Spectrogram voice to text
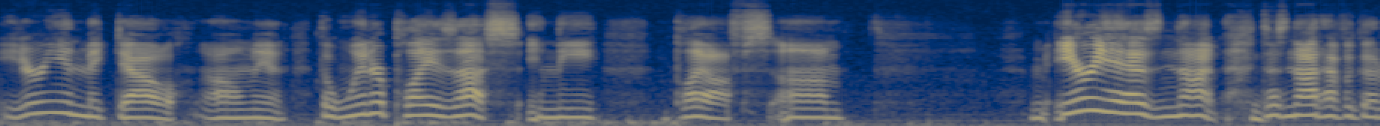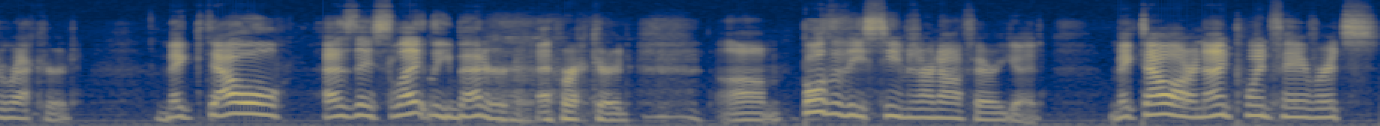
Erie and McDowell. Oh man, the winner plays us in the playoffs. Um, Erie has not does not have a good record. McDowell has a slightly better record. Um, both of these teams are not very good. McDowell are nine point favorites.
